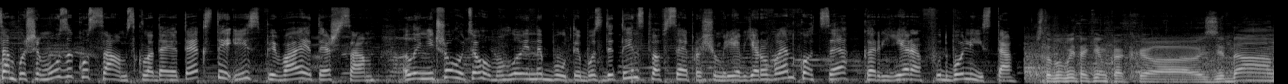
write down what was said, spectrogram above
Сам пише музику, сам складає тексти і співає теж сам. Але нічого цього могло і не бути, бо з дитинства все, про що мріяв Яровенко, це кар'єра футболіста. Чтобы быть таким, как э, Зидан,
